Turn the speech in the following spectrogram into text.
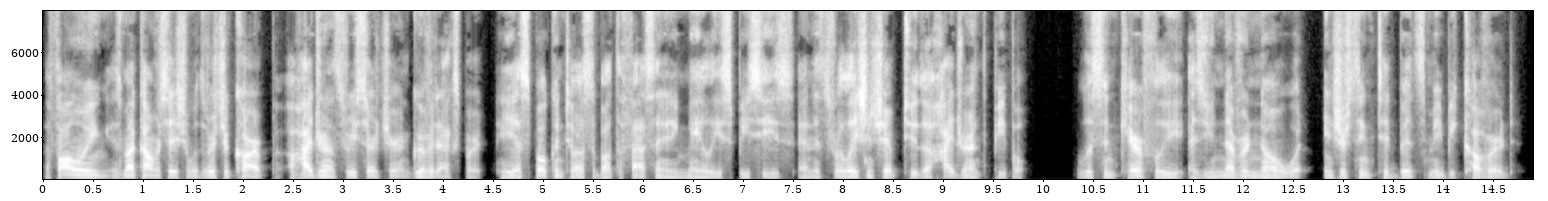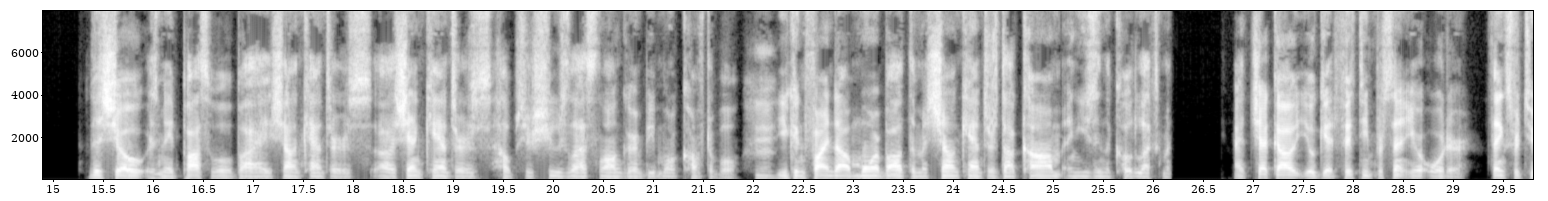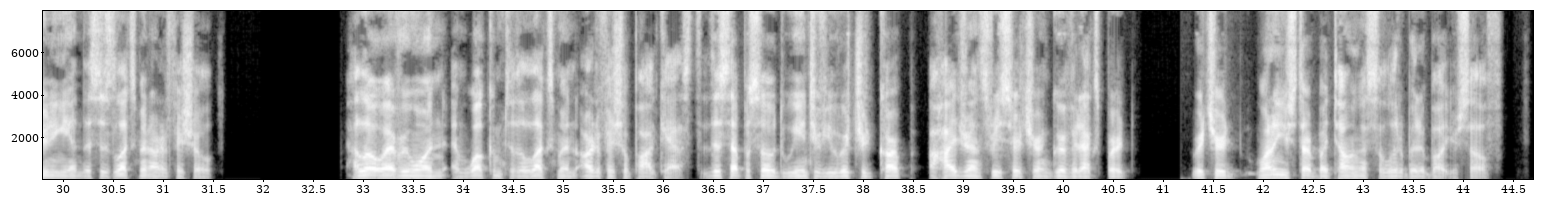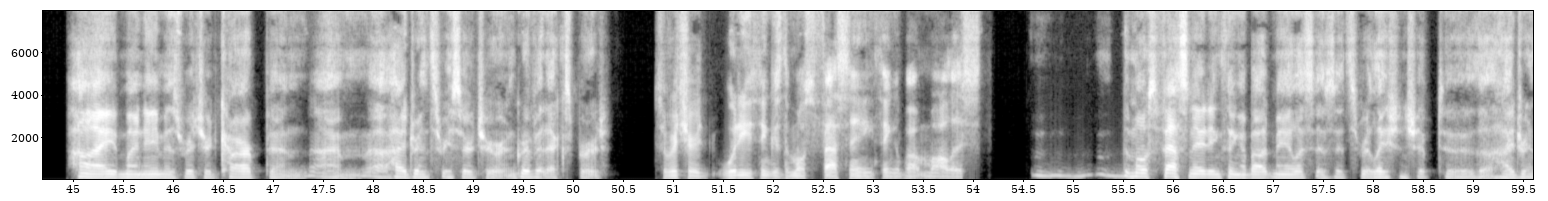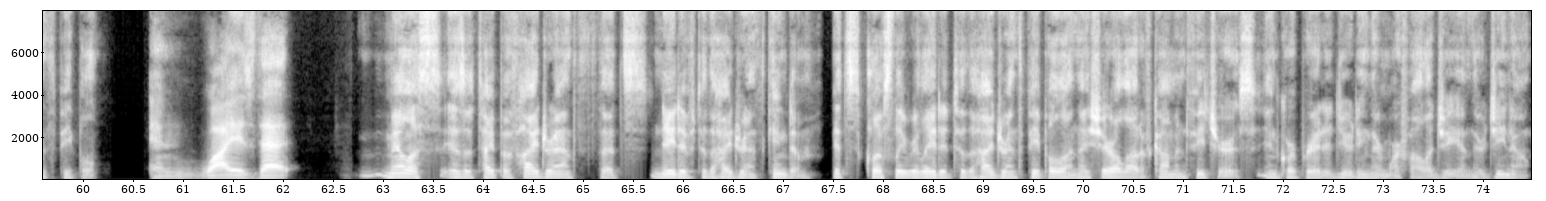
The following is my conversation with Richard Karp, a hydranth researcher and Grivet expert. He has spoken to us about the fascinating Mallee species and its relationship to the hydranth people. Listen carefully as you never know what interesting tidbits may be covered. This show is made possible by Sean Cantors. Uh, Sean Cantors helps your shoes last longer and be more comfortable. Mm. You can find out more about them at seancantors.com and using the code Lexman. At checkout, you'll get 15% your order. Thanks for tuning in. This is Lexman Artificial. Hello, everyone, and welcome to the Lexman Artificial Podcast. This episode, we interview Richard Karp, a hydranth researcher and Grivet expert. Richard, why don't you start by telling us a little bit about yourself? Hi, my name is Richard Karp, and I'm a hydranth researcher and Grivet expert. So, Richard, what do you think is the most fascinating thing about mollusks? The most fascinating thing about Malus is its relationship to the hydranth people. And why is that? Malus is a type of hydranth that's native to the hydranth kingdom. It's closely related to the hydranth people, and they share a lot of common features incorporated using their morphology and their genome.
